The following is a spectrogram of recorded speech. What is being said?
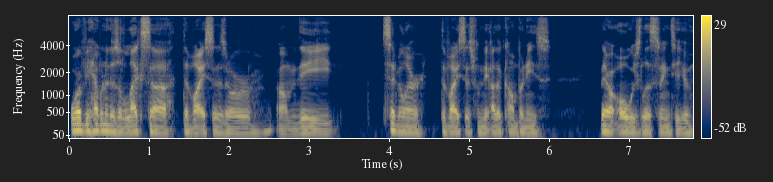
or if you have one of those Alexa devices or um, the similar devices from the other companies, they're always listening to you.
